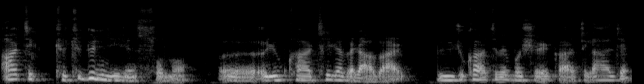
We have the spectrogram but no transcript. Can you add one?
artık kötü günlerin sonu ölüm kartıyla beraber büyücü kartı ve başarı kartı geldi.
